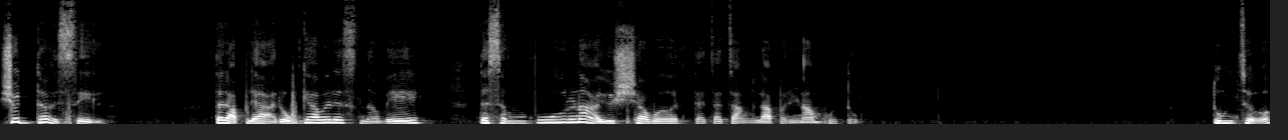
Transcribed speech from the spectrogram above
शुद्ध असेल तर आपल्या आरोग्यावरच नव्हे तर संपूर्ण आयुष्यावर त्याचा चांगला परिणाम होतो. तुमचं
